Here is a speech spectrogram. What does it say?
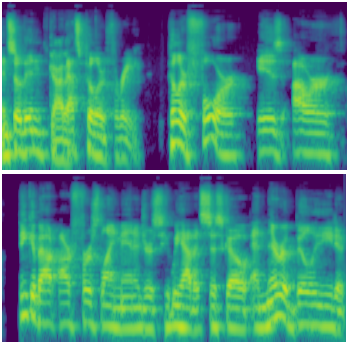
And so then that's pillar three. Pillar four is our think about our first line managers we have at Cisco and their ability to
